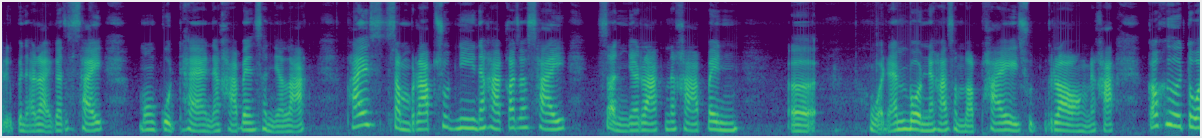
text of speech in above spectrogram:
หรือเป็นอะไรก็จะใช้มงกุฎแทนนะคะ เป็นสัญลักษณ์ไพ่สำหรับชุดนี้นะคะ ก็จะใช้สัญลักษณ์นะคะเป็นเอ่อหัวด้านบนนะคะสำหรับไพ่ชุดรองนะคะ ก็คือตัว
